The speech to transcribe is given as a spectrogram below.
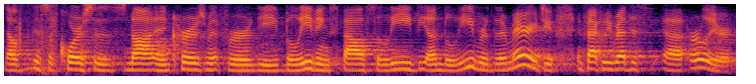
Now, this, of course, is not an encouragement for the believing spouse to leave the unbeliever that they're married to. In fact, we read this uh, earlier,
